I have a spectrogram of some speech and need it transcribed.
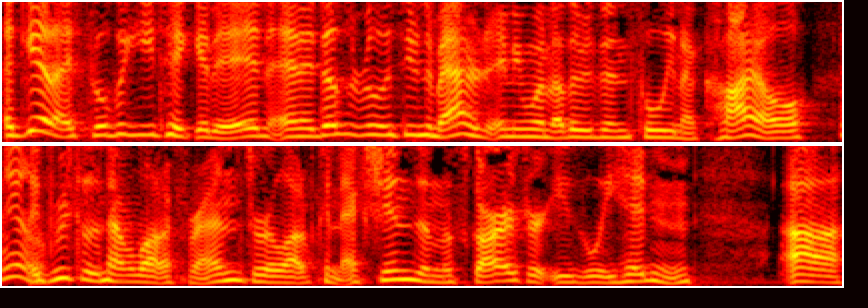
again, I still think you take it in, and it doesn't really seem to matter to anyone other than Selina Kyle. Yeah. Like Bruce doesn't have a lot of friends or a lot of connections, and the scars are easily hidden. Uh,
